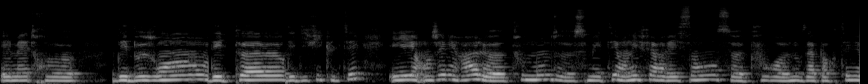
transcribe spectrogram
et mettre euh, des besoins, des peurs, des difficultés. Et en général, tout le monde se mettait en effervescence pour nous apporter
